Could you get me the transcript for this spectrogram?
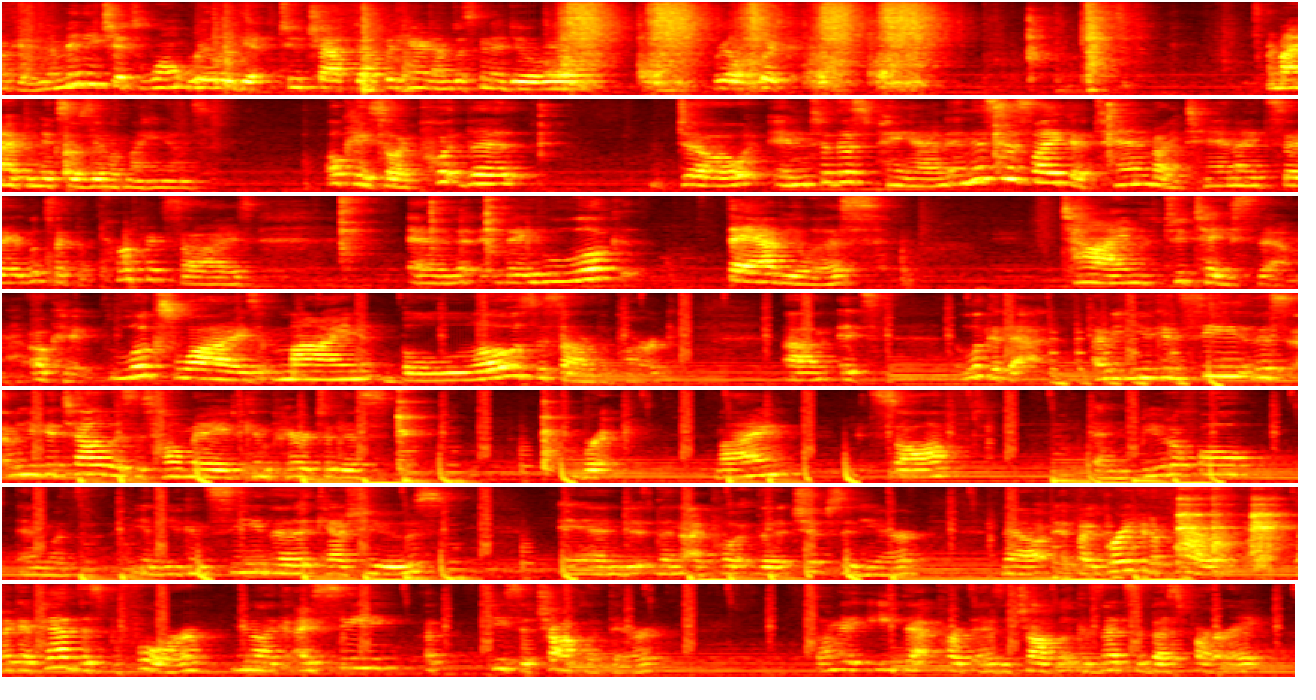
Okay, the mini chips won't really get too chopped up in here, and I'm just going to do a real, real quick I might have to mix those in with my hands. Okay, so I put the dough into this pan, and this is like a 10 by 10, I'd say. It looks like the perfect size, and they look fabulous. Time to taste them. Okay, looks wise, mine blows this out of the park. Um, it's, look at that. I mean, you can see this, I mean, you can tell this is homemade compared to this brick. Mine, it's soft and beautiful and with, and you can see the cashews and then I put the chips in here. Now, if I break it apart, like I've had this before, you know, like I see a piece of chocolate there. So I'm gonna eat that part that has the chocolate because that's the best part, right?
